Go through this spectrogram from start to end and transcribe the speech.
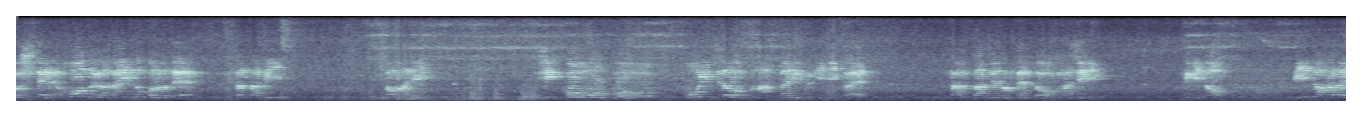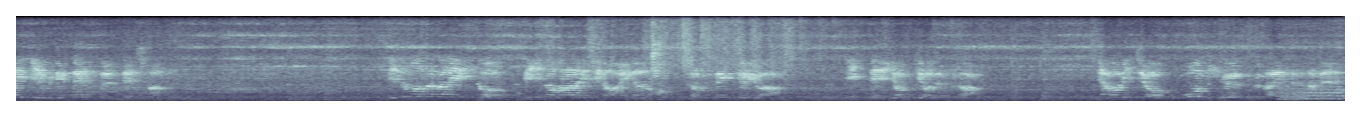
そしてホームがないところで再び止まり進行方向をもう一度反対向きに変え3番目の線路を走り次の飯野原駅へ向けて運転します。出雲坂根駅と飯野原駅の間の直線距離は1.4キロですが山道を大きく迂回するため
